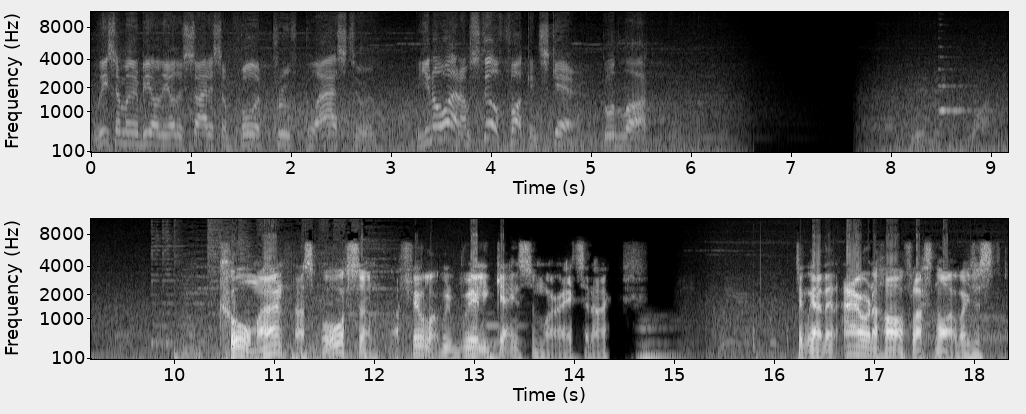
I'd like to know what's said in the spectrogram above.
At least I'm gonna be on the other side of some bulletproof glass to him. But you know what? I'm still fucking scared. Good luck. Cool, man. That's awesome. I feel like we're really getting somewhere here today. I think we had an hour and a half last night where just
